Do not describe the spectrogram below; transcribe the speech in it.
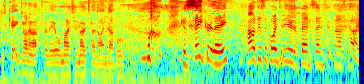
Just kitting Jono up for the almighty moto line double. Because secretly, how disappointed are you that Ben sent it first go?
